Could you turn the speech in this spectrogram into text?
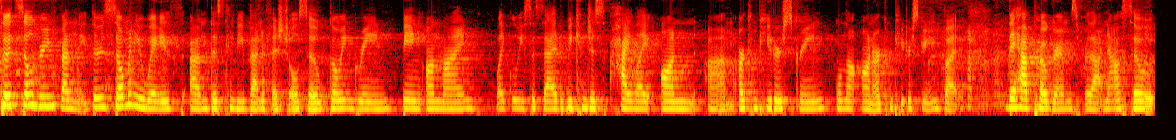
so it's still green friendly. There's so many ways um, this can be beneficial. So going green, being online, like Louisa said, we can just highlight on um, our computer screen. Well, not on our computer screen, but they have programs for that now. So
